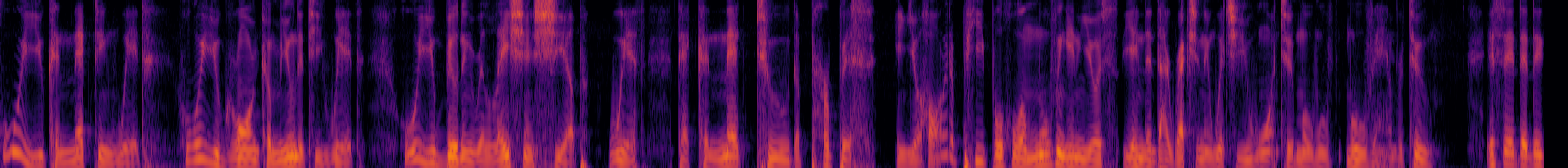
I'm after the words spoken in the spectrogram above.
Who are you connecting with? Who are you growing community with? Who are you building relationship with that connect to the purpose in your heart? Who are the people who are moving in your in the direction in which you want to move move in? Number two, it said that the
